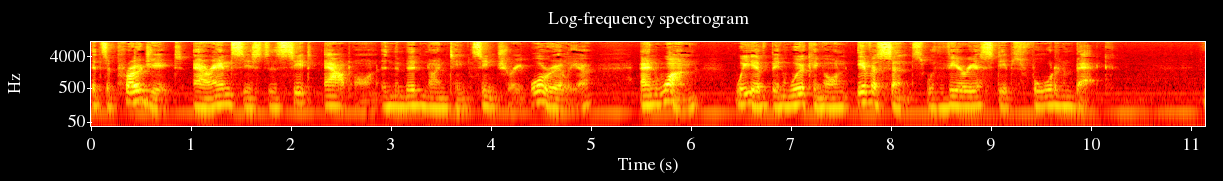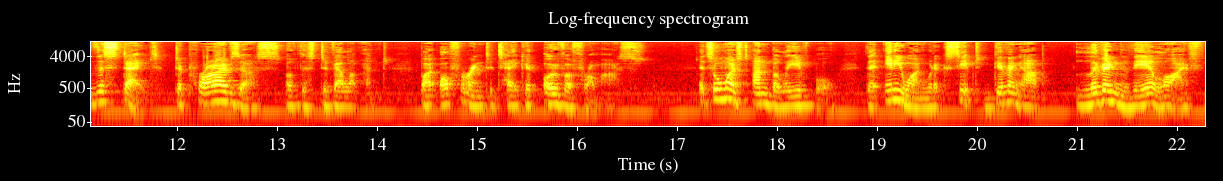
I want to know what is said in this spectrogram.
It's a project our ancestors set out on in the mid 19th century or earlier, and one we have been working on ever since with various steps forward and back. The state deprives us of this development by offering to take it over from us. It's almost unbelievable that anyone would accept giving up living their life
